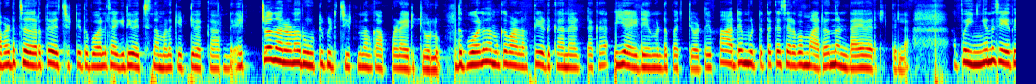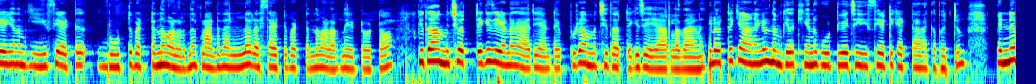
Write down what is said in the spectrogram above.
അവിടെ ചേർത്ത് വെച്ചിട്ട് ഇതുപോലെ ചകിരി വെച്ച് നമ്മൾ കെട്ടി വെക്കാറുണ്ട്. ഏറ്റവും നല്ലോണം റൂട്ട് പിടിച്ചിട്ട് നമുക്ക് അപ്പോഴായിരിക്കുള്ളൂ. അതുപോലെ നമുക്ക് വളർത്തിയെടുക്കാനായിട്ടൊക്കെ ഈ ഐഡിയ കൊണ്ട് പറ്റുമോട്ടെ ഇപ്പോൾ ആദ്യം മുറ്റത്തൊക്കെ ചിലപ്പോൾ മരമൊന്നും ഉണ്ടായി വരത്തില്ല. അപ്പോൾ ഇങ്ങനെ ചെയ്ത് കഴിഞ്ഞാൽ നമുക്ക് ഈസി ആയിട്ട് റൂട്ട് പെട്ടെന്ന് വളർന്ന് പ്ലാന്റ് നല്ല രസമായിട്ട് പെട്ടെന്ന് വളർന്ന് കിട്ടും കേട്ടോ ഇത് അമ്മച്ചി ഒറ്റയ്ക്ക് ചെയ്യേണ്ട കാര്യമാണ് എപ്പോഴും അമ്മച്ചി ഇത് ഒറ്റയ്ക്ക് ചെയ്യാറുള്ളതാണ്. ഇതിൽ ഒറ്റയ്ക്കാണെങ്കിൽ നമുക്ക് ഇതൊക്കെ ഇങ്ങനെ കൂട്ടി വെച്ച് ഈസി ആയിട്ട് കെട്ടാനൊക്കെ പറ്റും. പിന്നെ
